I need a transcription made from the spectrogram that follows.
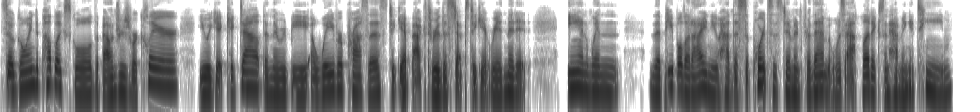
So, going to public school, the boundaries were clear. You would get kicked out, then there would be a waiver process to get back through the steps to get readmitted. And when the people that I knew had the support system, and for them, it was athletics and having a team.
